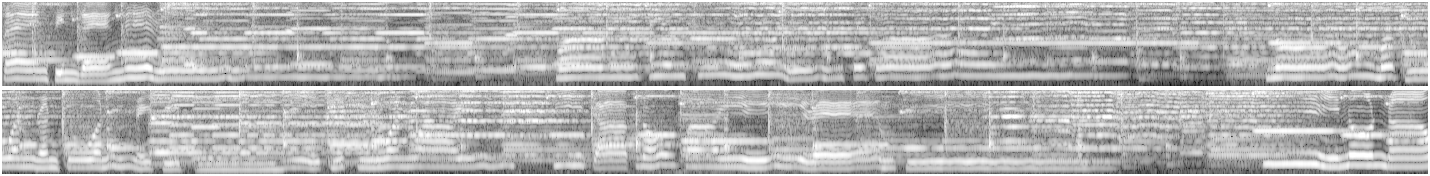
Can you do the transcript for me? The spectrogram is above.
แตงสิ้นแรงแน่หรือฟังเพียงชื่อเรื่องลือไปไกลน้องมาครวนรันจวนในจิต ให้คิดวันไหวที่จากน้องไปแรมที นอนหนาว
